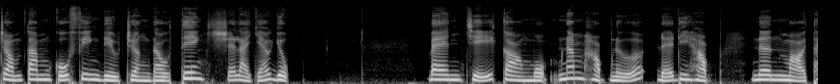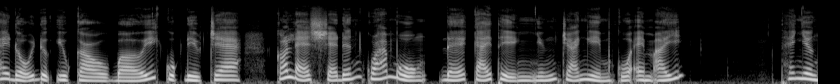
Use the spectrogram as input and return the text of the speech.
Trọng tâm của phiên điều trần đầu tiên sẽ là giáo dục. Ben chỉ còn một năm học nữa để đi học, nên mọi thay đổi được yêu cầu bởi cuộc điều tra có lẽ sẽ đến quá muộn để cải thiện những trải nghiệm của em ấy. Thế nhưng,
